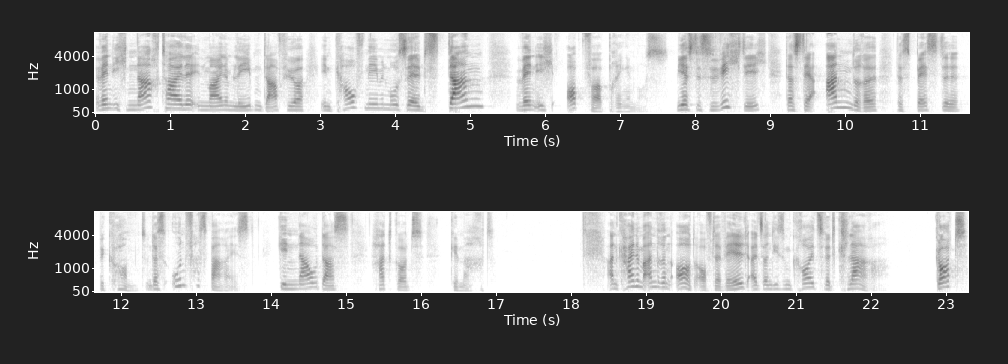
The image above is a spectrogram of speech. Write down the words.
wenn ich Nachteile in meinem Leben dafür in Kauf nehmen muss, selbst dann, wenn ich Opfer bringen muss. Mir ist es wichtig, dass der andere das Beste bekommt. Und das Unfassbare ist, genau das hat Gott gemacht. An keinem anderen Ort auf der Welt als an diesem Kreuz wird klarer. Gott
